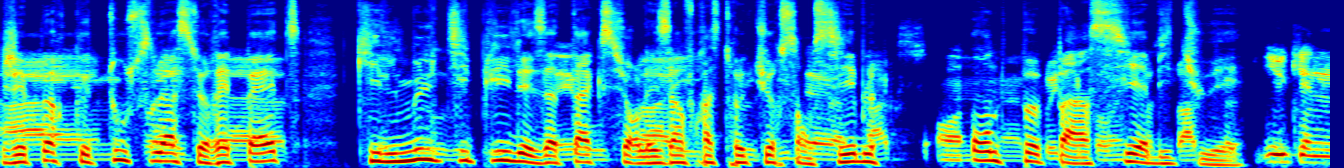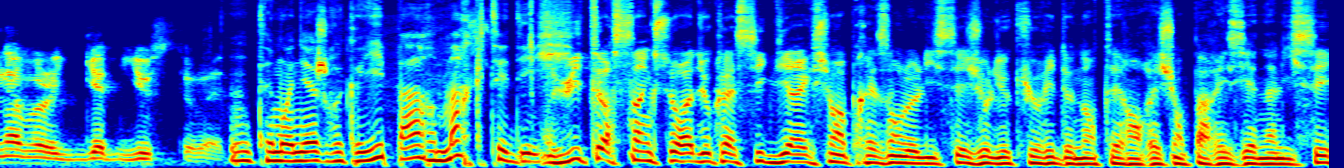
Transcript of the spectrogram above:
J'ai peur que tout cela se répète qu'il multiplie les attaques sur les infrastructures sensibles. On ne peut pas s'y habituer. Un témoignage recueilli par Marc Tédé. 8h05 sur Radio Classique, direction à présent le lycée Joliot-Curie de Nanterre en région parisienne, un lycée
